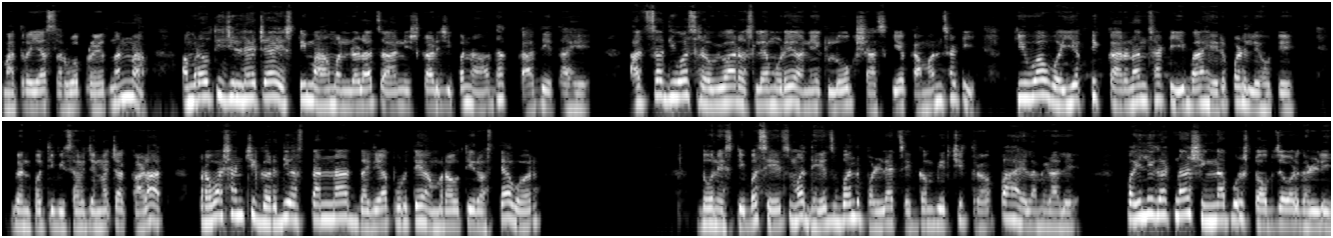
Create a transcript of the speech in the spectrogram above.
मात्र या सर्व प्रयत्नांना अमरावती जिल्ह्याच्या एस टी महामंडळाचा निष्काळजीपणा धक्का देत आहे. आजचा दिवस रविवार असल्यामुळे अनेक लोक शासकीय कामांसाठी किंवा वैयक्तिक कारणांसाठी बाहेर पडले होते. गणपती विसर्जनाच्या काळात प्रवाशांची गर्दी असताना दर्यापूर ते अमरावती रस्त्यावर दोन एस टी बसेस मध्येच बंद पडल्याचे गंभीर चित्र पाहायला मिळाले. पहिली घटना शिंगणापूर स्टॉप जवळ घडली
